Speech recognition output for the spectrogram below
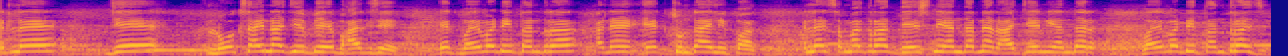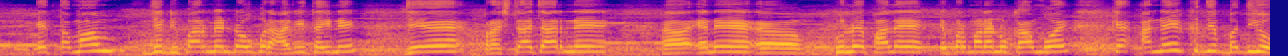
એટલે જે લોકશાહીના જે બે ભાગ છે, એક વહીવટી તંત્ર અને એક ચૂંટાયેલી પાંખ એટલે સમગ્ર દેશની અંદર ને રાજ્યની અંદર વહીવટી તંત્ર જ એ તમામ જે ડિપાર્ટમેન્ટો ઉપર આવી થઈને જે ભ્રષ્ટાચારને એને ફૂલે ફાલે એ પ્રમાણેનું કામ હોય કે અનેક જે બદીઓ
